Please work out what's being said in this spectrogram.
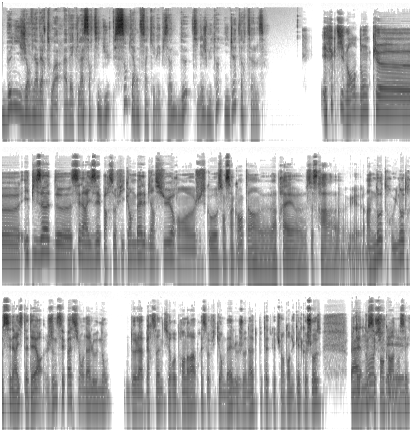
Bunny, je reviens vers toi avec la sortie du 145e épisode de Teenage Mutant Ninja Turtles. Effectivement, donc épisode scénarisé par Sophie Campbell bien sûr jusqu'au 150. Hein, après, ce sera un autre ou une autre scénariste. D'ailleurs, je ne sais pas si on a le nom de la personne qui reprendra après Sophie Campbell. Jonathan, peut-être que tu as entendu quelque chose. Bah peut-être que c'est pas encore annoncé.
